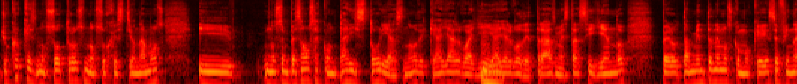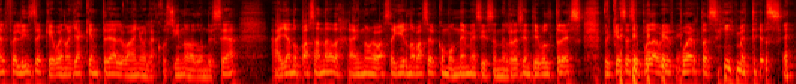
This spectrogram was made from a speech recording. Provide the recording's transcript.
yo creo que nosotros nos sugestionamos y nos empezamos a contar historias, ¿no? De que hay algo allí, hay algo detrás, me está siguiendo, pero también tenemos como que ese final feliz de que, bueno, ya que entré al baño, a la cocina o a donde sea, allá no pasa nada, ahí no me va a seguir, no va a ser como Nemesis en el Resident Evil 3, de que ese sí puede abrir puertas y meterse.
